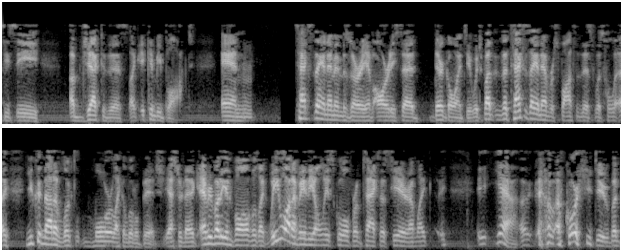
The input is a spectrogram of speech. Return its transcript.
SEC object to this, like it can be blocked. And mm-hmm. Texas A&M and Missouri have already said they're going to, which, but the Texas A&M response to this was hilarious. You could not have looked more like a little bitch yesterday. Like everybody involved was like, we want to be the only school from Texas here. I'm like, yeah, of course you do, but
